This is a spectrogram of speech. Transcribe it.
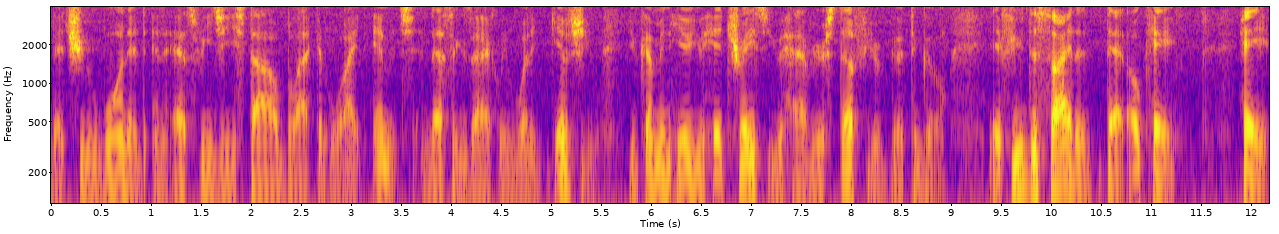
that you wanted an SVG style black and white image, and that's exactly what it gives you. You come in here, you hit trace, you have your stuff, you're good to go. If you decided that, okay, hey,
